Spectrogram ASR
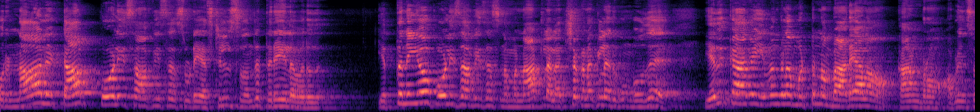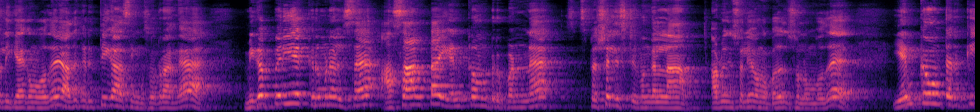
ஒரு நாலு டாப் போலீஸ் ஆஃபீஸர்ஸுடைய ஸ்டில்ஸ் வந்து திரையில் வருது. எத்தனையோ போலீஸ் ஆஃபீஸர்ஸ் நம்ம நாட்டில் லட்சக்கணக்கில் இருக்கும்போது எதுக்காக இவங்களை மட்டும் நம்ம அடையாளம் காண்றோம் அப்படின்னு சொல்லி கேட்கும்போது அதுக்கு ரித்திகா சிங் சொல்கிறாங்க மிகப்பெரிய கிரிமினல்ஸை அசால்ட்டாக என்கவுண்டர் பண்ண ஸ்பெஷலிஸ்ட் இவங்கெல்லாம் அப்படின்னு சொல்லி அவங்க பதில் சொல்லும்போது என்கவுண்டருக்கு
